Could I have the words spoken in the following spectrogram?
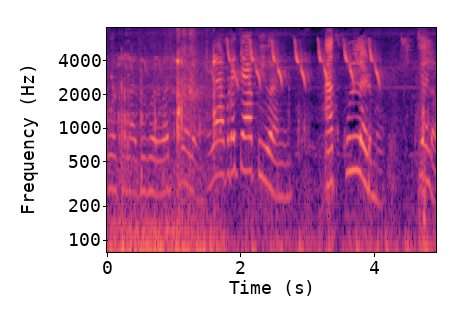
કોથળા તો ભરવા જ પડે. હવે આપણે ચા પીવાની. આ કુલ્લડમાં ચલો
